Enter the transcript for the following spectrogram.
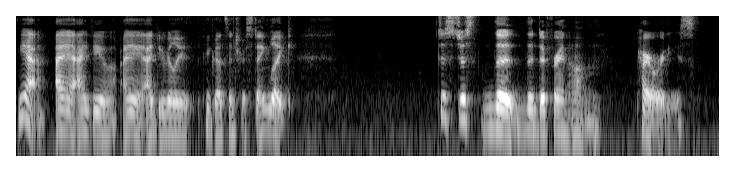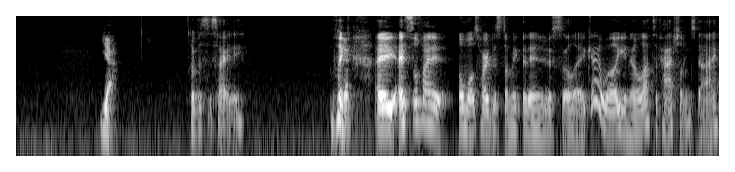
Yeah, I I do. I I do really think that's interesting. Like just just the the different um priorities Yeah, of a society. Like Yeah. I I still find it almost hard to stomach that and just so like, oh well, you know, lots of hatchlings die.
